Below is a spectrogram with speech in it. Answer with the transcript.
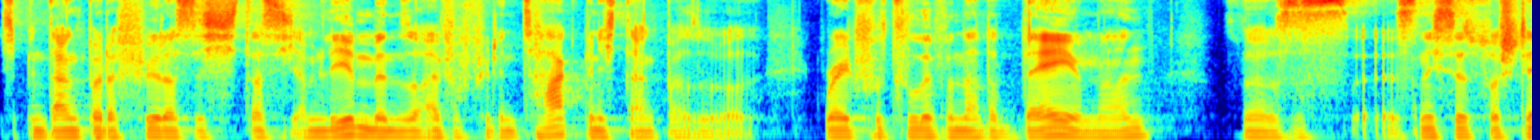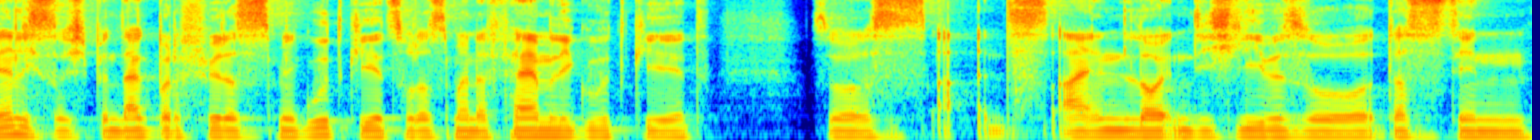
ich bin dankbar dafür, dass ich, dass ich am Leben bin. So einfach für den Tag bin ich dankbar. So, grateful to live another day, man. So, das ist, ist nicht selbstverständlich so. Ich bin dankbar dafür, dass es mir gut geht, so dass es meiner Family gut geht so, das ist, das ist allen Leuten, die ich liebe, so, dass es denen,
